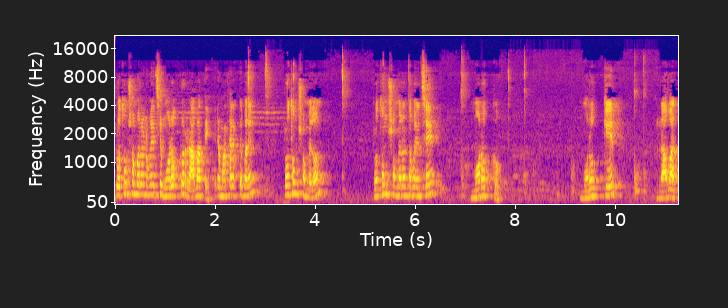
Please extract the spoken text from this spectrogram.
প্রথম সম্মেলন হয়েছে মরক্কোর রাবাতে। এটা মাথায় রাখতে পারেন। প্রথম সম্মেলন, প্রথম সম্মেলনটা হয়েছে মরক্কো। মরক্কের রাবাত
